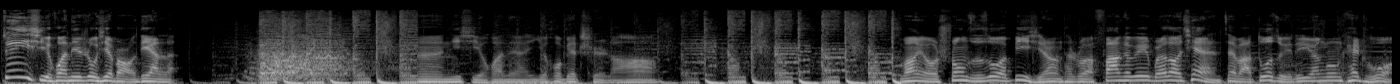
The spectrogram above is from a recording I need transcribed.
最喜欢的肉蟹堡店了。”嗯，你喜欢的，以后别吃了啊。网友双子座 B 型他说：“发个微博道歉，再把多嘴的员工开除，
